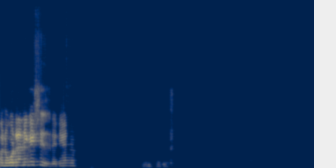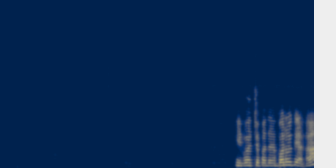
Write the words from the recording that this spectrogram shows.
पण वटाणे काही शिजले? नाही हे पदार्थ बनवते आता.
